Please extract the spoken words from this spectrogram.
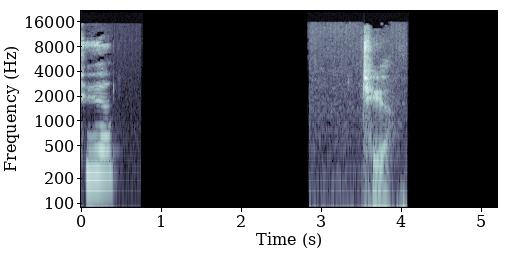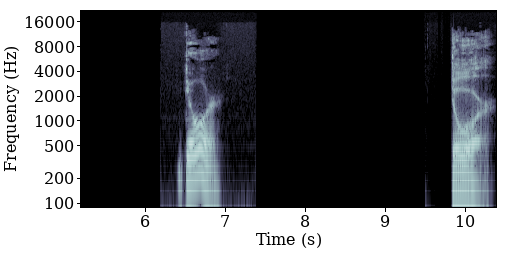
Tür, Tür, door, door,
